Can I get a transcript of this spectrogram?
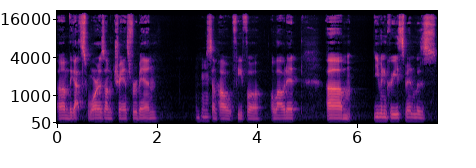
Um, they got Suarez on a transfer ban. Mhm. Somehow FIFA allowed it. Um, even Griezmann was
